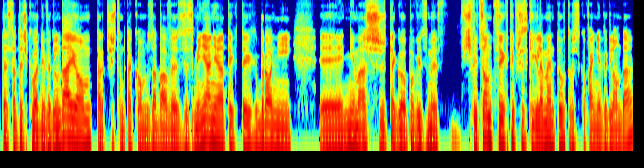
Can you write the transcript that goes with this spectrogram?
te stateczki ładnie wyglądają, tracisz tą taką zabawę ze zmieniania tych, tych broni, e, nie masz tego powiedzmy świecących tych wszystkich elementów, to wszystko fajnie wygląda.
